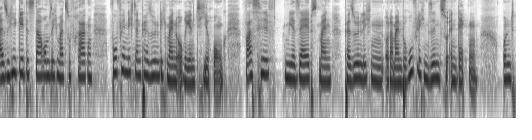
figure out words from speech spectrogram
also hier geht es darum, sich mal zu fragen, wo finde ich denn persönlich meine Orientierung? Was hilft mir selbst, meinen persönlichen oder meinen beruflichen Sinn zu entdecken? Und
